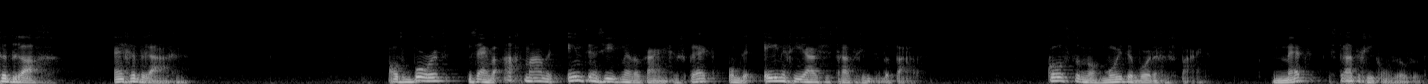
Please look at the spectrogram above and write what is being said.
gedrag en gedragen. Als board zijn we acht maanden intensief met elkaar in gesprek om de enige juiste strategie te bepalen. Kosten nog moeite worden gespaard. Met strategieconsultant.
